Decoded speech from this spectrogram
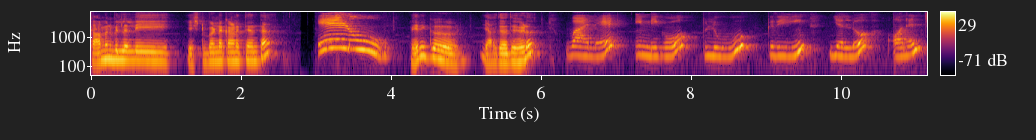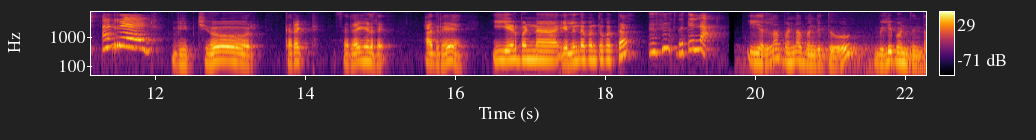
ಕಾಮನ್ ಬಿಲ್ಲಲ್ಲಿ ಎಷ್ಟು ಬಣ್ಣ ಕಾಣುತ್ತೆ ಅಂತ? ಏಳು. ವೆರಿ ಗುಡ್ ಯಾವ್ದಾವ್ದು ಹೇಳು? Violet indigo blue green yellow orange and red VIBGYOR correct ಸರಿಯಾಗಿ ಹೇಳಿದೆ. ಆದರೆ ಈ ಏಳು ಬಣ್ಣ ಎಲ್ಲಿಂದ ಬಂತು ಗೊತ್ತಾ? ಗೊತ್ತಿಲ್ಲ. ಈ ಎಲ್ಲ ಬಣ್ಣ ಬಂದಿದ್ದು ಬಿಳಿ ಬಣ್ಣದಿಂದ.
